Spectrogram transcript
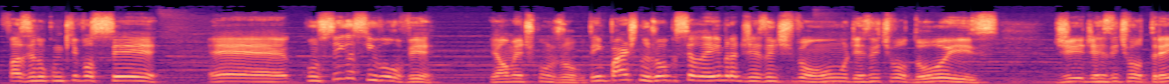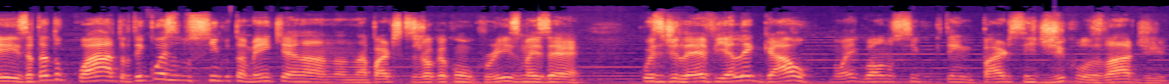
fazendo com que você é, consiga se envolver realmente com o jogo. Tem parte no jogo que você lembra de Resident Evil 1, de Resident Evil 2, de, de Resident Evil 3, até do 4. Tem coisa do 5 também, que é na, na, na parte que você joga com o Chris, mas é coisa de leve e é legal. Não é igual no 5 que tem partes ridículas lá de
